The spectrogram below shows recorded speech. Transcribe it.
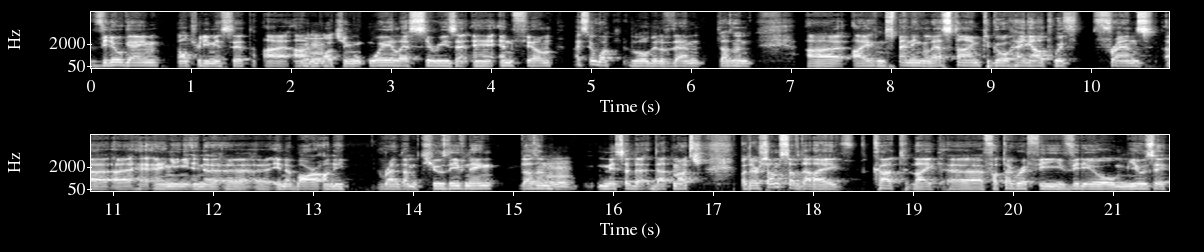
video game don't really miss it I, i'm Mhm. watching way less series and, and film i still watch a little bit of them doesn't uh, i'm spending less time to go hang out with friends uh, uh, hanging in a uh, in a bar on a random tuesday evening doesn't Mhm. miss it that much but there's some stuff that i cut like uh, photography video music.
